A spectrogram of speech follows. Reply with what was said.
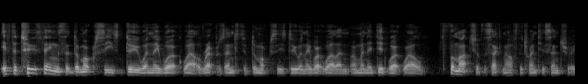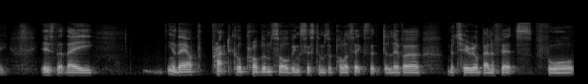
if the two things that democracies do when they work well, representative democracies do when they work well, and, and when they did work well for much of the second half of the 20th century, is that they you know, they are practical problem-solving systems of politics that deliver material benefits for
